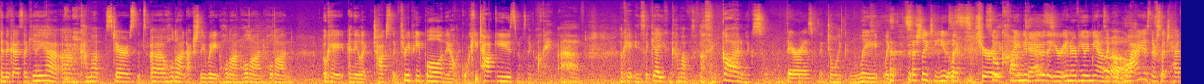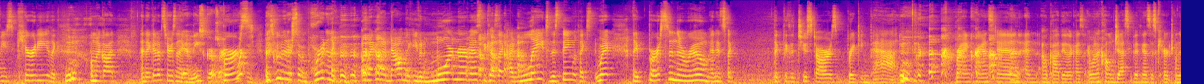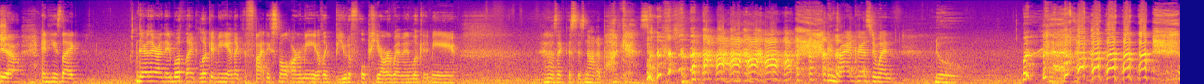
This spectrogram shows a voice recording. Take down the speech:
And the guy's like, yeah, yeah, um, come upstairs. It's, uh, hold on. Actually, wait, hold on, hold on, hold on. Okay. And they like talk to like three people, and they all like walkie talkies. And I was like, okay, uh, okay. And he's like, yeah, you can come up. I was like, oh, thank God. I'm like so embarrassed because I don't like being late. Like, especially to you, like, so kind of you that you're interviewing me. I was like, oh, why is there such heavy security? Like, oh my God. And I get upstairs and I these girls burst. These women are so important. And Like, oh my God. And now I'm like even more nervous because like I'm late to this thing with like, right. And I burst in the room and it's like, the, the, the two stars Breaking Bad, Bryan Cranston and oh god, the other guys. I want to call him Jesse, but I think that's his character on the Yeah. show. And he's like, they're there, and they both like look at me, and like the the small army of like beautiful PR women look at me. And I was like, this is not a podcast. and Bryan Cranston went, no.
